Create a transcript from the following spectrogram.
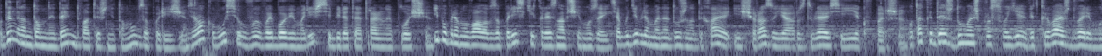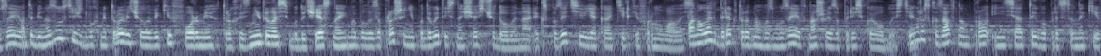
Один рандомний день два тижні тому в Запоріжжі взяла ковусю в вайбовій маріжці біля театральної площі і попрямувала в Запорізький краєзнавчий музей. Ця будівля мене дуже надихає, і щоразу я роздивляюся її як вперше. Отак ідеш, думаєш про своє, відкриваєш двері музею, а тобі назустріч двохметрові чоловіки в формі, трохи знітилась, буду чесною. Ми були запрошені подивитись на щось чудове, на експозицію, яка тільки формувалась. Пан Олег, директор одного з музеїв нашої Запорізької області. Він розказав нам про ініціативу представників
